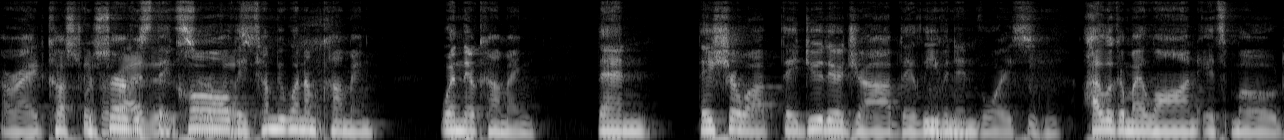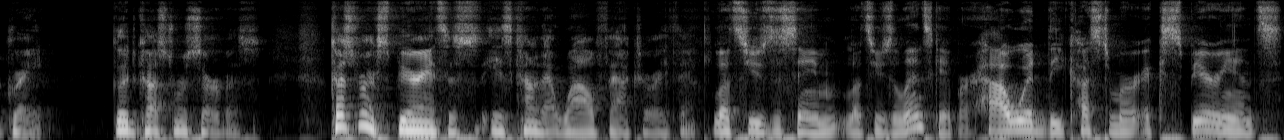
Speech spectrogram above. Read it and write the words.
All right, customer They service. They the call. service. They tell me when I'm coming, when they're coming. Then they show up. They do their job. They leave Mm-hmm. an invoice. I look at my lawn. It's mowed. Great. Good customer service. Customer experience is, is kind of that wow factor. I think. Let's use the same, let's use a landscaper. How would the customer experience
